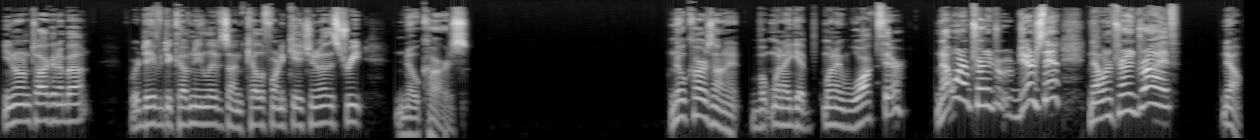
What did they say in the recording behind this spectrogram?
You know what I'm talking about? Where David Duchovny lives on Californication. You know the street? No cars. No cars on it. But when I get, when I walk there, not when I'm trying to, do you understand? Not when I'm trying to drive. No,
